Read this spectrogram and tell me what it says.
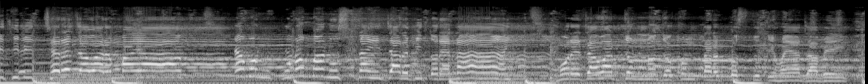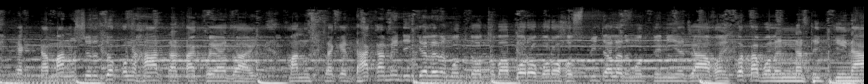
পৃথিবী ছেড়ে যাওয়ার মায়া এমন কোন মানুষ নাই যার ভিতরে নাই। মরে যাওয়ার জন্য যখন তার প্রস্তুতি হয়ে যাবে একটা মানুষের যখন হার্ট অ্যাটাক হয়ে যায়, মানুষটাকে ঢাকা মেডিকেলের মধ্যে অথবা বড় বড় হসপিটালের মধ্যে নিয়ে যাওয়া হয়, কথা বলেন না ঠিক কিনা?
